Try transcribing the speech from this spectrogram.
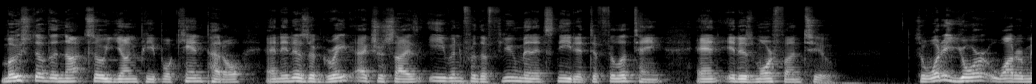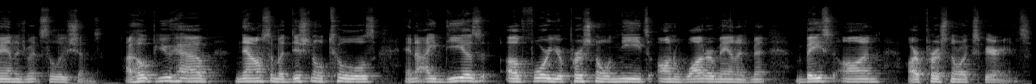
Most of the not so young people can pedal, and it is a great exercise even for the few minutes needed to fill a tank, and it is more fun too. So, what are your water management solutions? I hope you have now some additional tools and ideas of for your personal needs on water management based on our personal experience.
